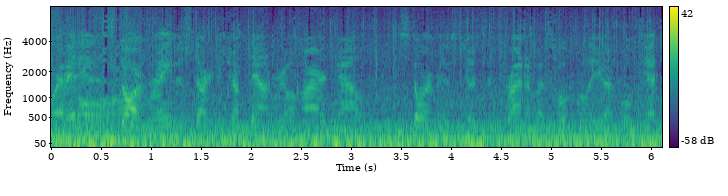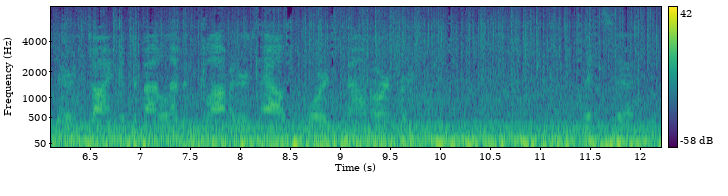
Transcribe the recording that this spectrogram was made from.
we're heading into Oh. storm. Rain is starting to come down real hard now. The storm is just in front of us. Hopefully uh, we'll get there in time. It's about 11 kilometers out towards Mount Orford. It's uh,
